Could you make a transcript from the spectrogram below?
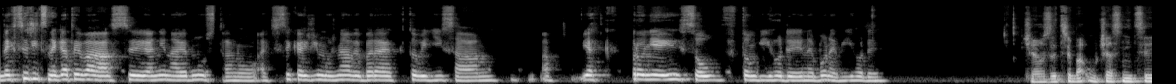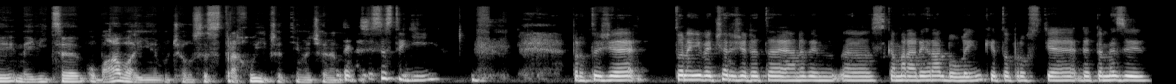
nechci říct negativa asi ani na jednu stranu, ať si každý možná vybere, jak to vidí sám a jak pro něj jsou v tom výhody nebo nevýhody. Čeho se třeba účastníci nejvíce obávají nebo čeho se strachují před tím večerem? Tak asi se stydí, protože to není večer, že jdete, já nevím, eh, s kamarády hrát bowling, je to prostě, jdete mezi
